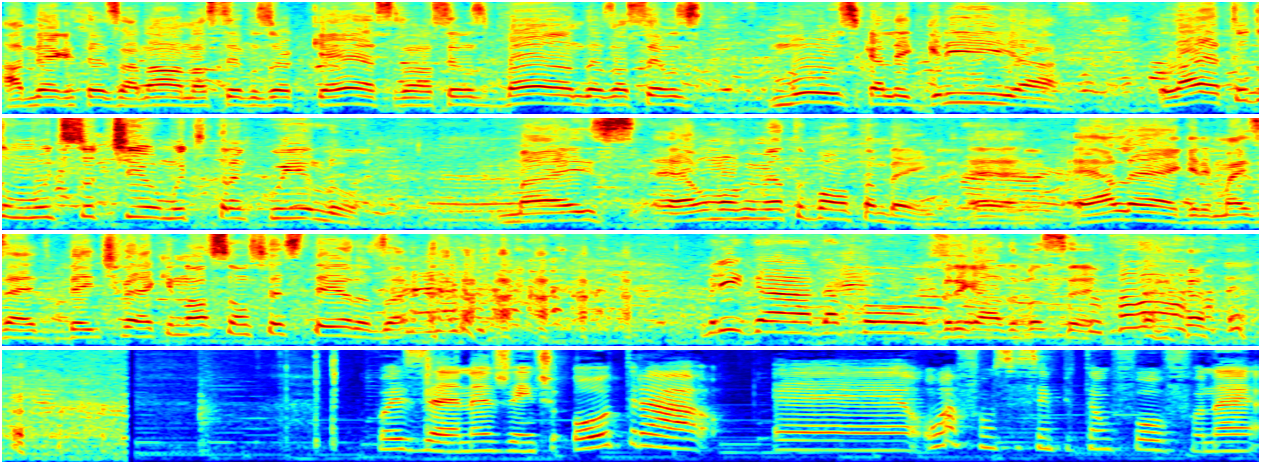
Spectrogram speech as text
A Mega Artesanal, nós temos orquestra, nós temos bandas, nós temos música, alegria. Lá é tudo muito sutil, muito tranquilo. Mas é um movimento bom também. É, é alegre, mas é bem diferente É que nós somos festeiros, né? Obrigada, Afonso. Obrigado a você. Pois é, né, gente? Outra. É... O Afonso é sempre tão fofo, né?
